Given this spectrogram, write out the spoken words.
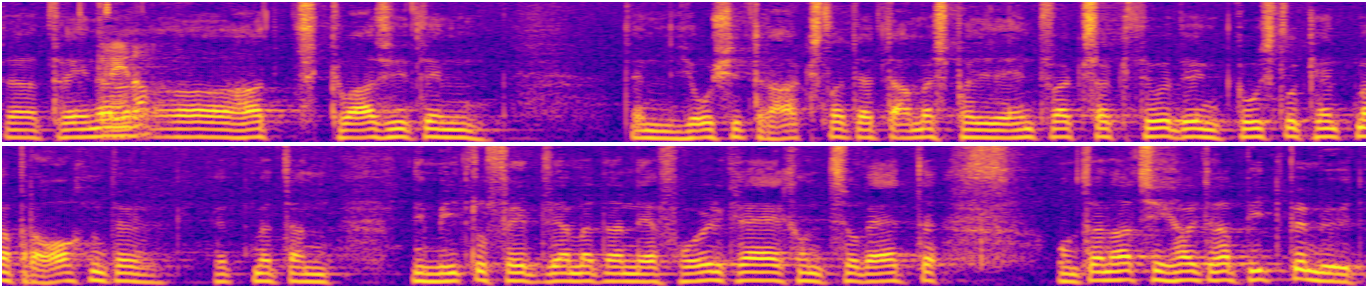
der Trainer, Trainer. Äh, hat quasi den, den Joshi Draxler, der damals Präsident war, gesagt, du, den Gustl könnte man brauchen, da könnte man dann im Mittelfeld wären wir dann erfolgreich und so weiter. Und dann hat sich halt Rapid bemüht.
